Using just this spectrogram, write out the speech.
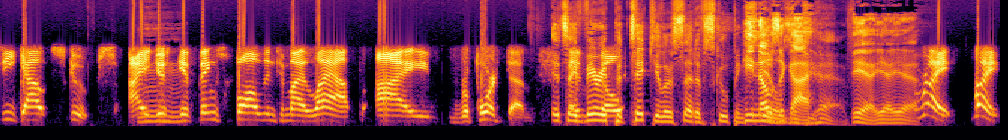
seek out scoops. I just if things fall into my lap, I report them. It's a And very so- particular set of scooping he knows a guy. you have. Yeah, yeah, yeah. Right, right.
